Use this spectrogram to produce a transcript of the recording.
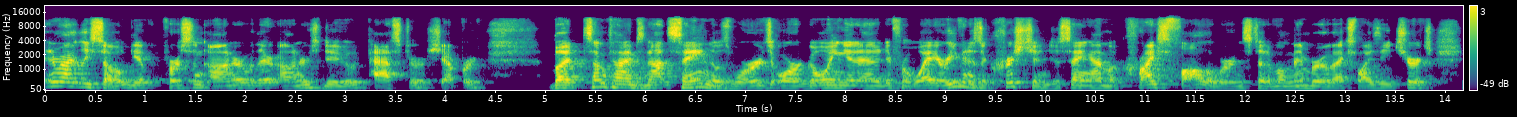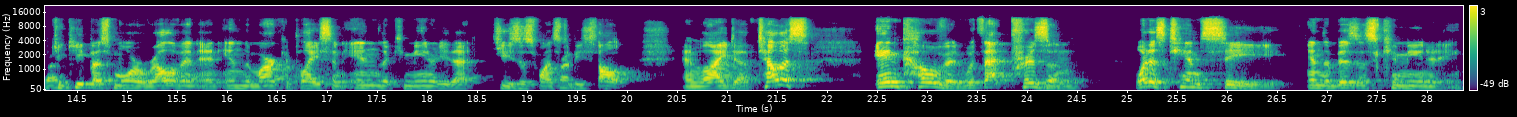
and rightly so, give person honor where their honors due, pastor, shepherd. But sometimes not saying those words or going it in a different way, or even as a Christian, just saying I'm a Christ follower instead of a member of XYZ church right. can keep us more relevant and in the marketplace and in the community that Jesus wants right. to be salt and light of. Tell us in COVID, with that prison, what does Tim see in the business community?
